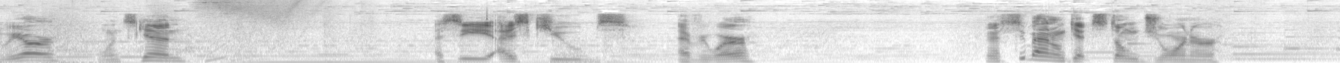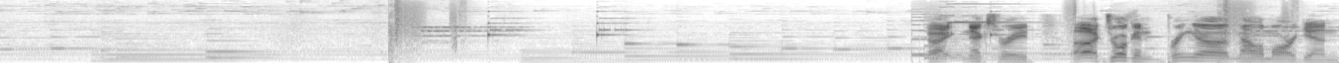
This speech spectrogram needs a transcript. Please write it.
here we are, once again. I see ice cubes everywhere. And it's too bad I don't get Stonjourner. Alright, next raid. Uh, Drogon, bring uh, Malamar again.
